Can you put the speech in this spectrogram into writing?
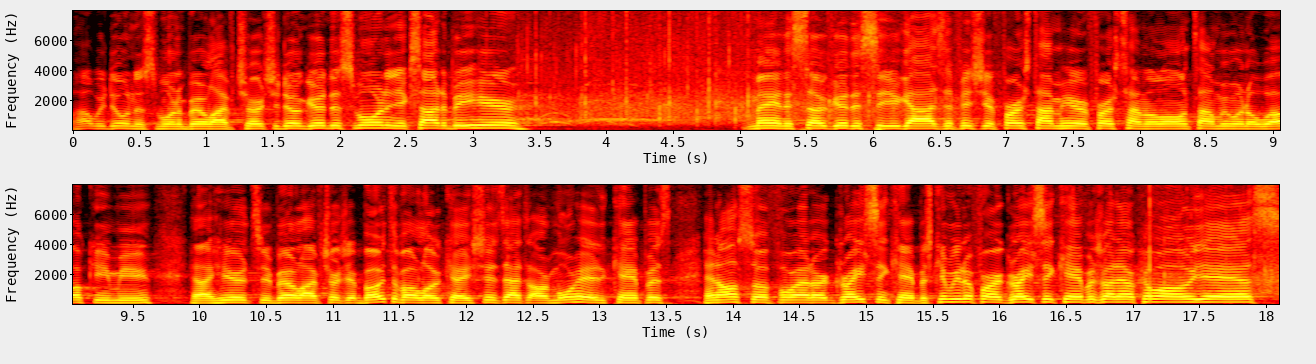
Well, how are we doing this morning, Better Life Church? You doing good this morning? You excited to be here? Man, it's so good to see you guys. If it's your first time here, first time in a long time, we want to welcome you uh, here to Better Life Church at both of our locations, at our Morehead campus and also for at our Grayson campus. Can we do it for our Grayson campus right now? Come on, yes.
